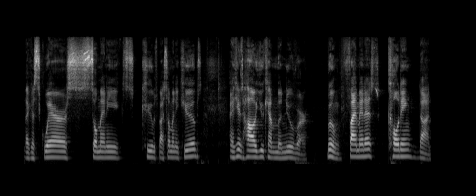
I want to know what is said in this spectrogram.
like a square, so many cubes by so many cubes, and here's how you can maneuver. Boom, five minutes, coding done.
